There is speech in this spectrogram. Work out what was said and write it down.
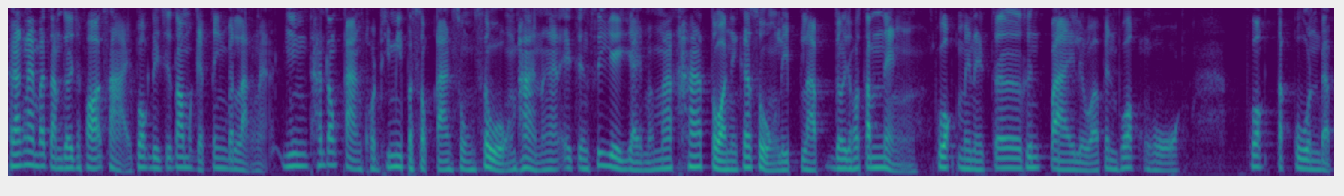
พนักงานประจำโดยเฉพาะสายพวกดิจิ t a ลมาร์เก็ตติ้งเป็นหลักเนี่ยยิ่งถ้าต้องการคนที่มีประสบการณ์สูงๆผ่านงานเอเจนซี่ใหญ่ๆ มากๆค่าตัวนี้ก็สูงลิบลับ โดยเฉพาะตำแหน่งพวก manager ขึ้นไปหรือว่าเป็นพวกโอ้โหพวกตระกูลแบบ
